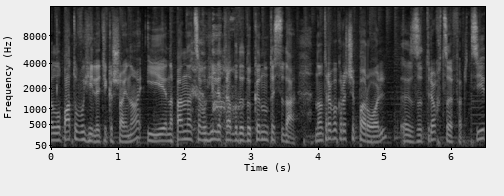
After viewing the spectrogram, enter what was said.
лопату вугілля тільки щойно, і напевно це вугілля треба буде докинути сюди. Нам треба, коротше, пароль е, з трьох цифр. Ці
